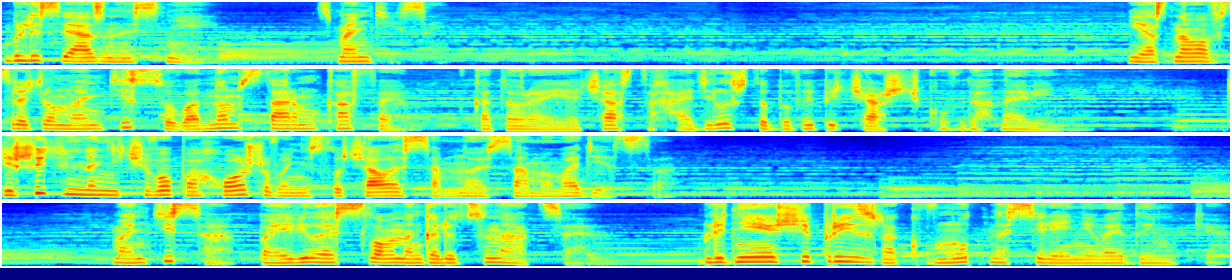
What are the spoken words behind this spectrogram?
были связаны с ней, с Мантисой. Я снова встретил Мантису в одном старом кафе, в которое я часто ходил, чтобы выпить чашечку вдохновения. Решительно ничего похожего не случалось со мной с самого детства. Мантиса появилась словно галлюцинация — бледнеющий призрак в мутно-сиреневой дымке.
